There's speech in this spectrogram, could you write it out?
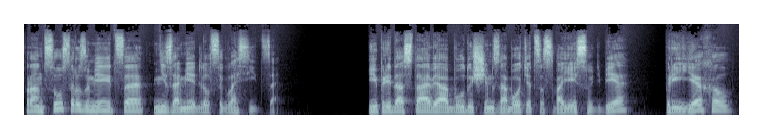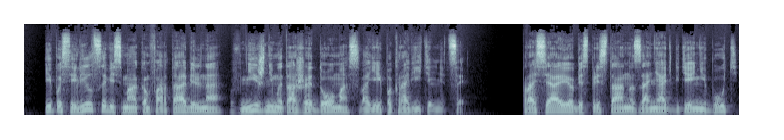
Француз, разумеется, не замедлил согласиться. И, предоставя о будущем заботиться своей судьбе, приехал и поселился весьма комфортабельно в нижнем этаже дома своей покровительницы, прося ее беспрестанно занять где-нибудь,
